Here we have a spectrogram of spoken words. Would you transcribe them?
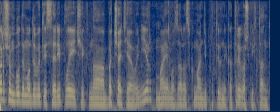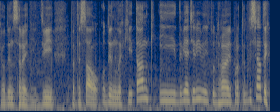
Першим будемо дивитися ріплейчик на Бачаті Авенір. Маємо зараз в команді противника три важких танки, один середній, дві ПТСАУ, один легкий танк і 9 рівні тут грають проти 10-х.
